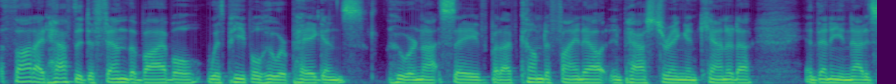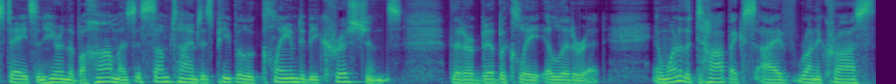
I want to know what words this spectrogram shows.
thought I'd have to defend the Bible with people who were pagans, who were not saved. But I've come to find out in pastoring in Canada and then in the United States and here in the Bahamas that sometimes it's people who claim to be Christians that are biblically illiterate. And one of the topics I've run across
